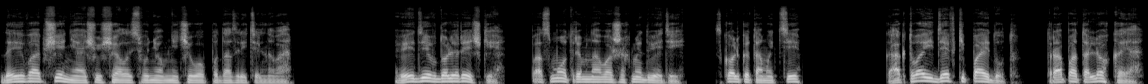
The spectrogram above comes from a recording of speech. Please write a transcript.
Да и вообще не ощущалось в нем ничего подозрительного. Веди вдоль речки, посмотрим на ваших медведей. Сколько там идти? Как твои девки пойдут. Тропа-то легкая,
